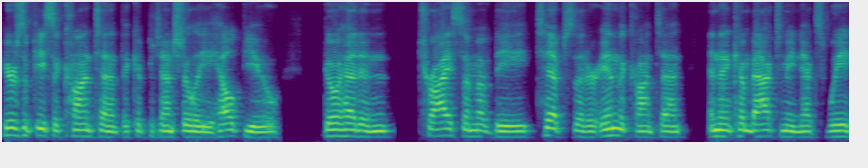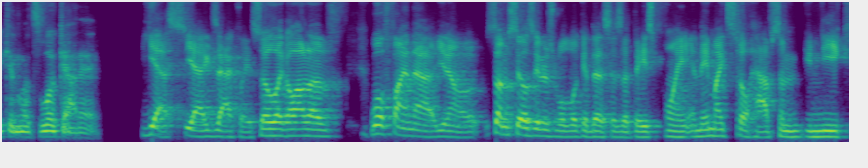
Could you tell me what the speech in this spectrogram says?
Here's a piece of content that could potentially help you. Go ahead and try some of the tips that are in the content and then come back to me next week and let's look at it. Yes, yeah, exactly. So like a lot of we'll find that, you know, some sales leaders will look at this as a base point and they might still have some unique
